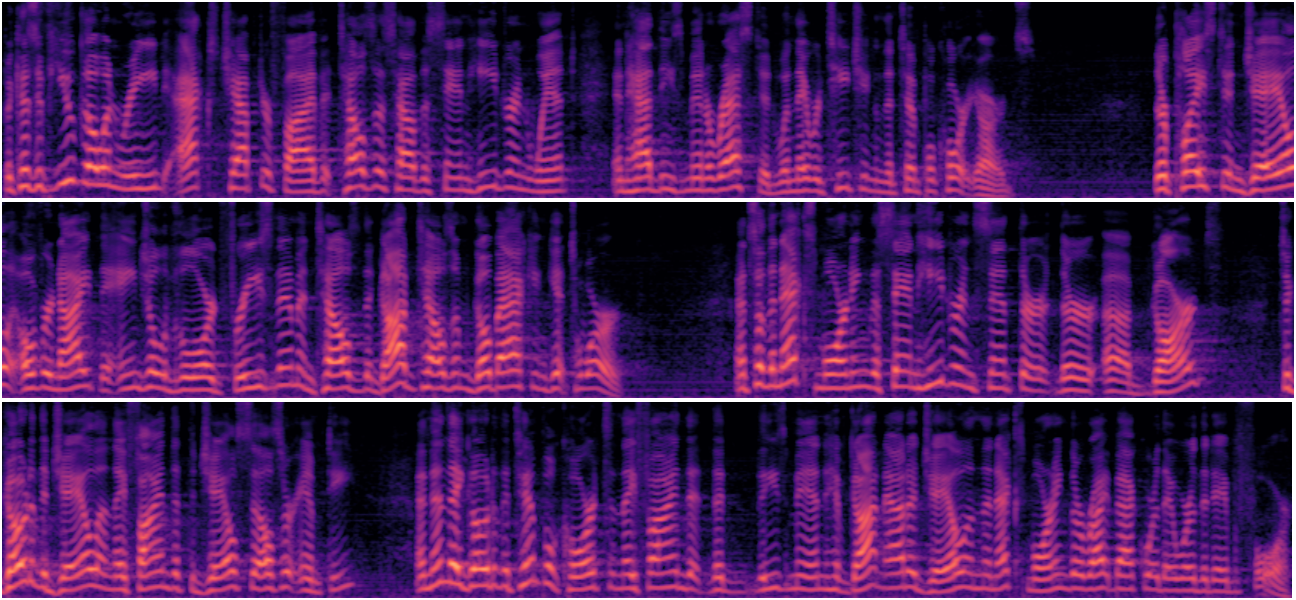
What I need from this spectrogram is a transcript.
Because if you go and read Acts chapter 5, it tells us how the Sanhedrin went and had these men arrested when they were teaching in the temple courtyards. They're placed in jail overnight. The angel of the Lord frees them and tells that God tells them, go back and get to work. And so the next morning, the Sanhedrin sent their, their uh, guards to go to the jail, and they find that the jail cells are empty. And then they go to the temple courts, and they find that, that these men have gotten out of jail, and the next morning they're right back where they were the day before.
